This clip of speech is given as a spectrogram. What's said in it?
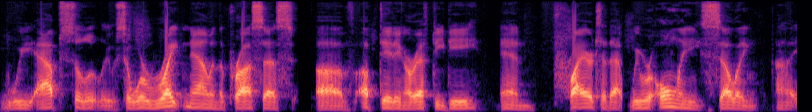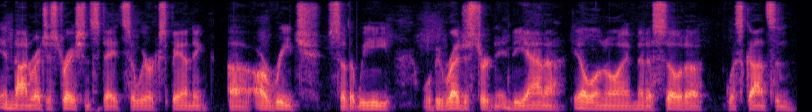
We absolutely. So we're right now in the process of updating our FDD, and prior to that, we were only selling uh, in non-registration states. So we were expanding uh, our reach so that we will be registered in Indiana, Illinois, Minnesota, Wisconsin,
